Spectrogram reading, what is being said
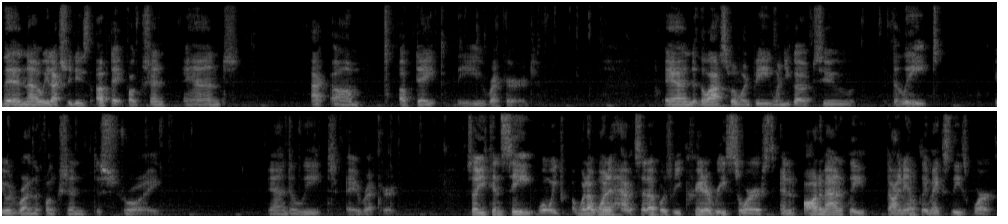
then uh, we'd actually use the update function and um, update the record. And the last one would be when you go to delete, it would run the function destroy and delete a record. So you can see when we what I want to have it set up was we create a resource and it automatically dynamically makes these work.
